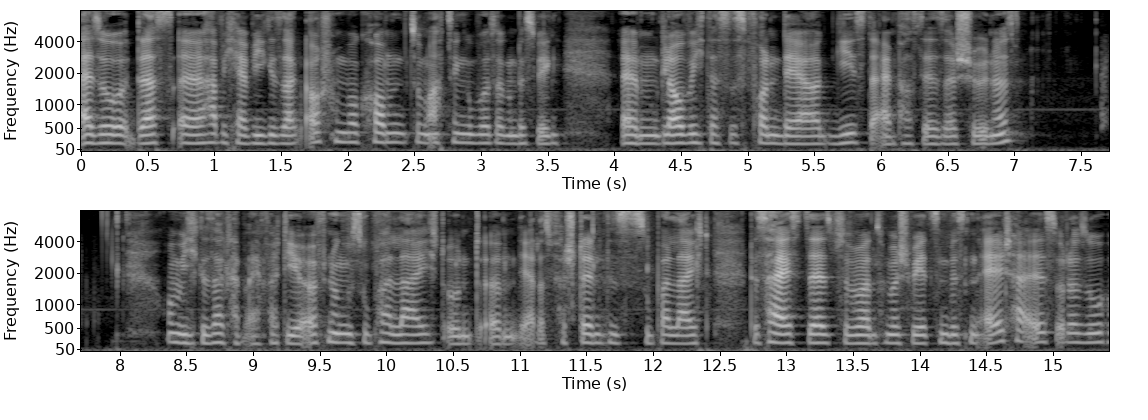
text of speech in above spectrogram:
Also das äh, habe ich ja, wie gesagt, auch schon bekommen zum 18. Geburtstag. Und deswegen ähm, glaube ich, dass es von der Geste einfach sehr, sehr schön ist. Und wie ich gesagt habe, einfach die Eröffnung ist super leicht und ähm, ja, das Verständnis ist super leicht. Das heißt, selbst wenn man zum Beispiel jetzt ein bisschen älter ist oder so,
